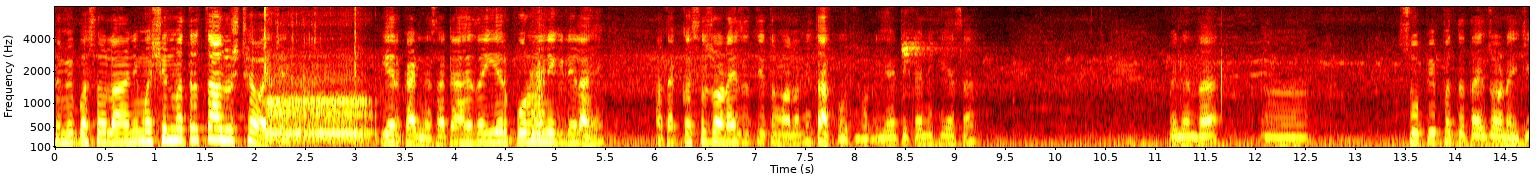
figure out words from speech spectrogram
तुम्ही बसवला आणि मशीन मात्र चालूच ठेवायची. आहे एअर काढण्यासाठी ह्याचा एअर पूर्ण निघलेला आहे आता कसं जोडायचं ते तुम्हाला मी दाखवतो. बघा या ठिकाणी हे असं पहिल्यांदा सोपी पद्धत आहे जोडायची.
